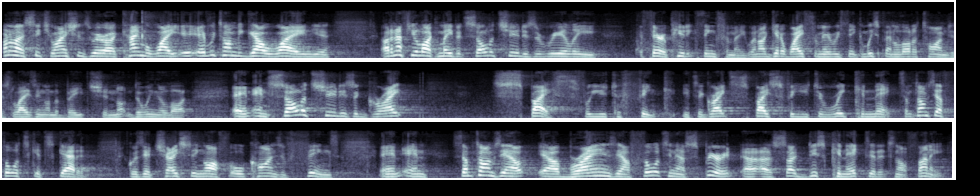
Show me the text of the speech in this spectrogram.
one of those situations where I came away, every time you go away and you, I don't know if you're like me, but solitude is a really therapeutic thing for me. When I get away from everything, and we spend a lot of time just lazing on the beach and not doing a lot. And, and solitude is a great space for you to think. It's a great space for you to reconnect. Sometimes our thoughts get scattered because they're chasing off all kinds of things. And, and sometimes our, our brains, our thoughts, and our spirit are, are so disconnected, it's not funny.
